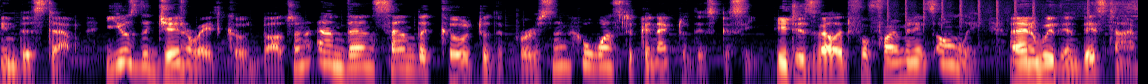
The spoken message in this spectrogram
In this tab, use the Generate Code button and then send the code to the person who wants to connect to this PC. It is valid for 5 minutes only, and within this time,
